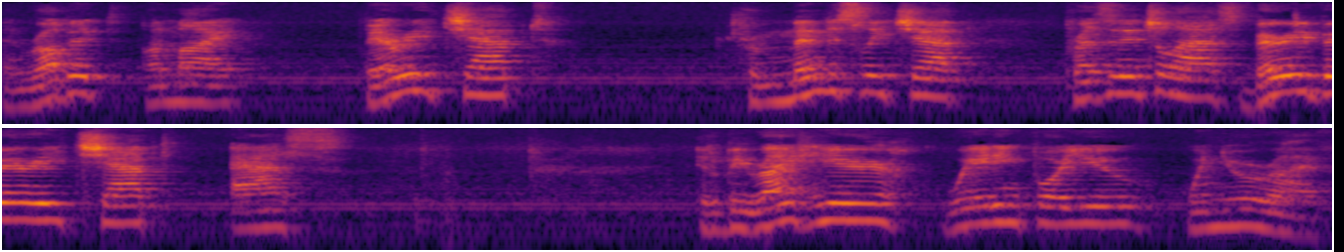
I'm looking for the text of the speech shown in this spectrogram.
and rub it on my very chapped, tremendously chapped presidential ass, very, very chapped ass. It'll be right here waiting for you when you arrive.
